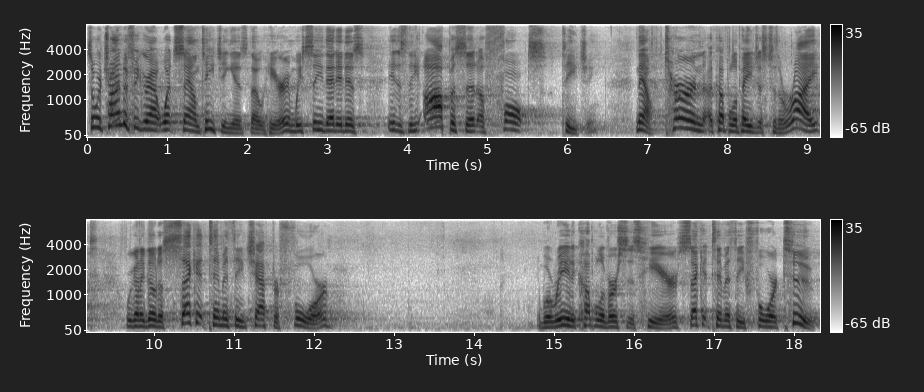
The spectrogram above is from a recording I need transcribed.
So we're trying to figure out what sound teaching is, though, here, and we see that it is, it is the opposite of false teaching. Now, turn a couple of pages to the right. We're going to go to 2 Timothy chapter 4. We'll read a couple of verses here 2 Timothy 4 2.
